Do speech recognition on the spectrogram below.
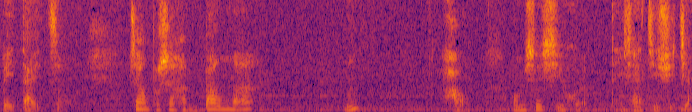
被带走，这样不是很棒吗？嗯，好，我们休息一会儿，等一下继续讲。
